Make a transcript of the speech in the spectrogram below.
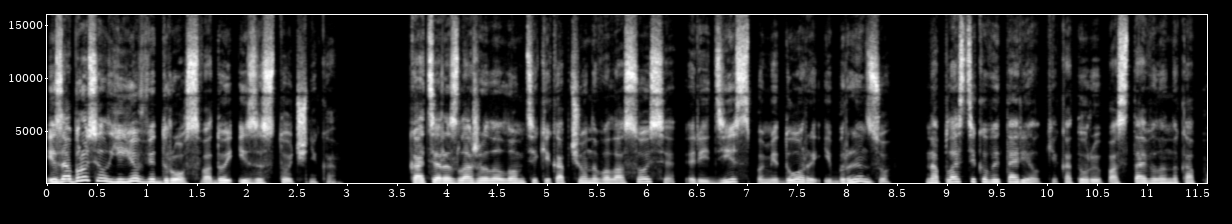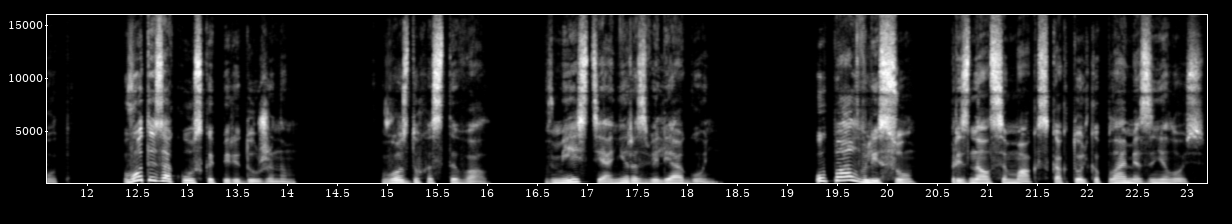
и забросил ее в ведро с водой из источника. Катя разложила ломтики копченого лосося, редис, помидоры и брынзу на пластиковой тарелке, которую поставила на капот. Вот и закуска перед ужином. Воздух остывал. Вместе они развели огонь. «Упал в лесу», — признался Макс, как только пламя занялось.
